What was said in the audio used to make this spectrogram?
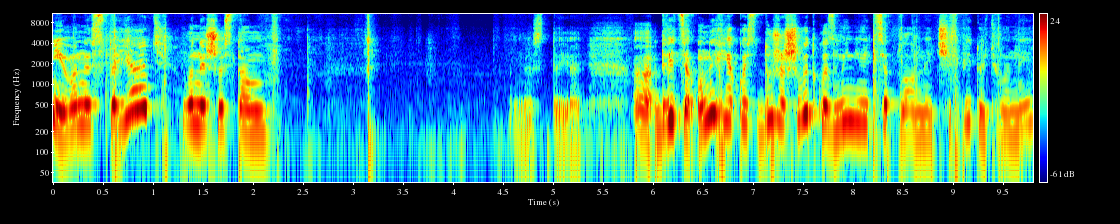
Ні, вони стоять, вони щось там. Не стоять. Е, дивіться, у них якось дуже швидко змінюються плани. Чи підуть вони?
